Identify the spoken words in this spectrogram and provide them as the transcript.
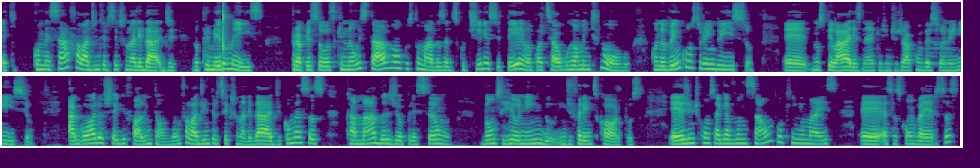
é que começar a falar de interseccionalidade no primeiro mês para pessoas que não estavam acostumadas a discutir esse tema pode ser algo realmente novo. Quando eu venho construindo isso é, nos pilares, né, que a gente já conversou no início, agora eu chego e falo, então, vamos falar de interseccionalidade, como essas camadas de opressão vão se reunindo em diferentes corpos. E aí a gente consegue avançar um pouquinho mais é, essas conversas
